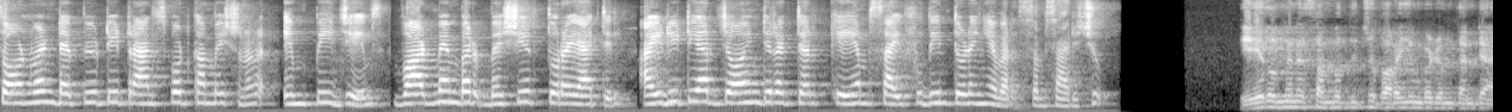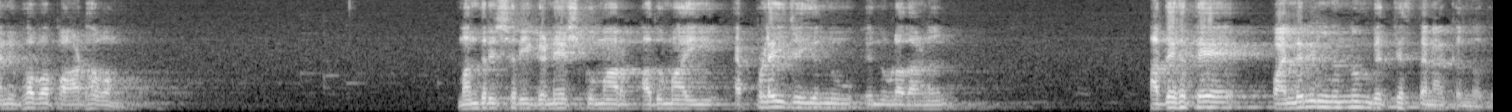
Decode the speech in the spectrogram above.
zone one deputy transport commissioner M P James ward member Basheer Thurayattil I D T R joint director K M Saifuddin തുടങ്ങിയവർ സംസാരിച്ചു. ഏതൊന്നിനെ സംബന്ധിച്ച് പറയുമ്പോഴും തന്റെ അനുഭവ പാഠവം മന്ത്രി ശ്രീ ഗണേഷ് കുമാർ അതുമായി അപ്ലൈ ചെയ്യുന്നു എന്നുള്ളതാണ് അദ്ദേഹത്തെ പലരിൽ നിന്നും വ്യത്യസ്തനാക്കുന്നത്.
